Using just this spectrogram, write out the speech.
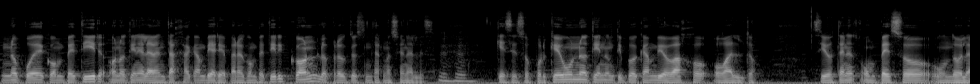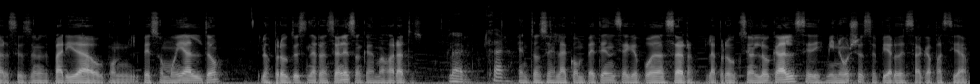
no puede competir o no tiene la ventaja cambiaria para competir con los productos internacionales. ¿Qué es eso? ¿Por qué uno tiene un tipo de cambio bajo o alto? Si vos tenés un peso o un dólar, si es una paridad o con el peso muy alto, los productos internacionales son cada vez más baratos. Claro. Claro. Entonces la competencia que puede hacer la producción local se disminuye o se pierde esa capacidad.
